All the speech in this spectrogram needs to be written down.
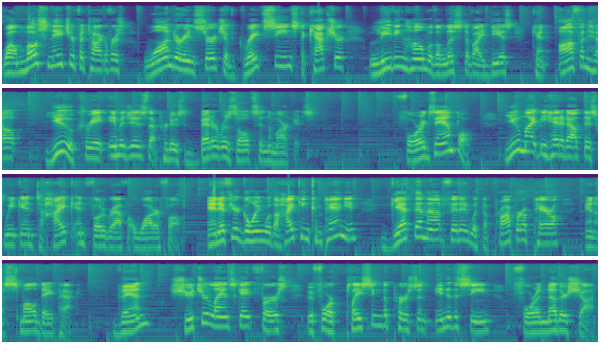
While most nature photographers wander in search of great scenes to capture, leaving home with a list of ideas can often help you create images that produce better results in the markets. For example, you might be headed out this weekend to hike and photograph a waterfall. And if you're going with a hiking companion, get them outfitted with the proper apparel and a small day pack. Then, shoot your landscape first before placing the person into the scene for another shot.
